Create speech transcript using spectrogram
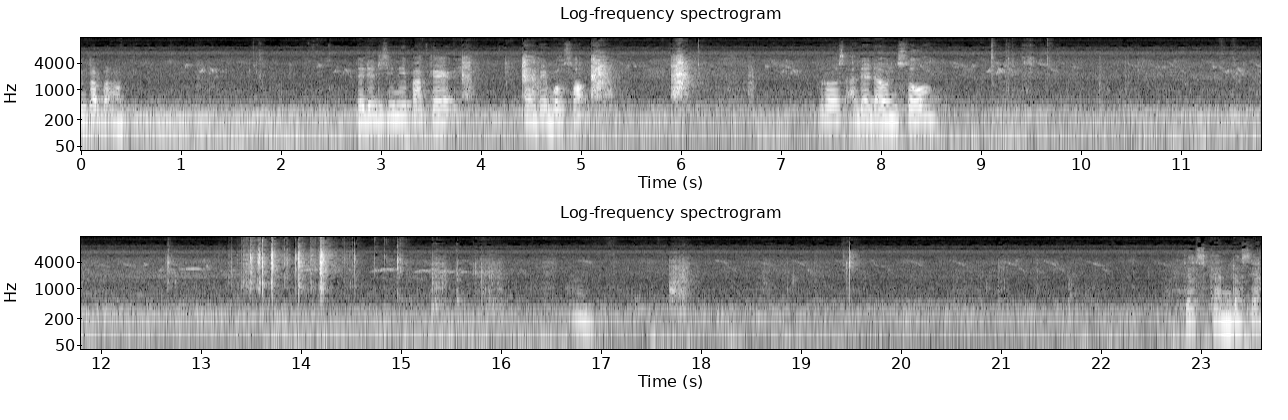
mantap banget. Jadi di sini pakai tempe bosok. Terus ada daun so. Jos gandos ya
